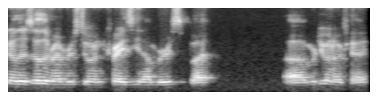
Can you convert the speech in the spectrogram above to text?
you know there's other members doing crazy numbers but uh, we're doing okay.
